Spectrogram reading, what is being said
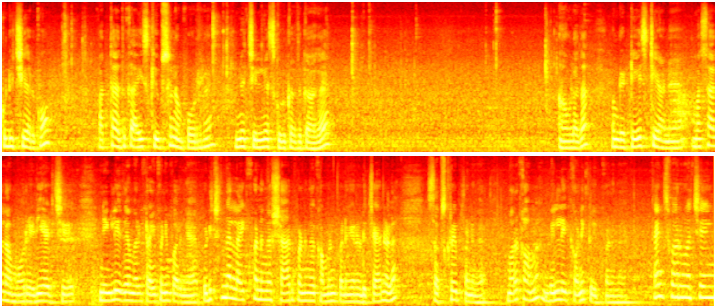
குளிர்ச்சியாக இருக்கும். பத்தாவதுக்கு ஐஸ் க்யூப்ஸும் நான் போடுறேன். இன்னும் சில்னஸ் கொடுக்கறதுக்காக. அவ்வளோதான் உங்களுடைய டேஸ்டியான மசாலா மோர் ரெடி ஆகிடுச்சு நீங்களே இதே மாதிரி ட்ரை பண்ணி பாருங்கள் பிடிச்சிருந்தால் லைக் பண்ணுங்கள் ஷேர் பண்ணுங்கள் கமெண்ட் பண்ணுங்கள் என்னோடய சேனலை சப்ஸ்கிரைப் பண்ணுங்கள் மறக்காமல் பெல் ஐக்கானே கிளிக் பண்ணுங்கள் தேங்க்ஸ் ஃபார் வாட்சிங்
